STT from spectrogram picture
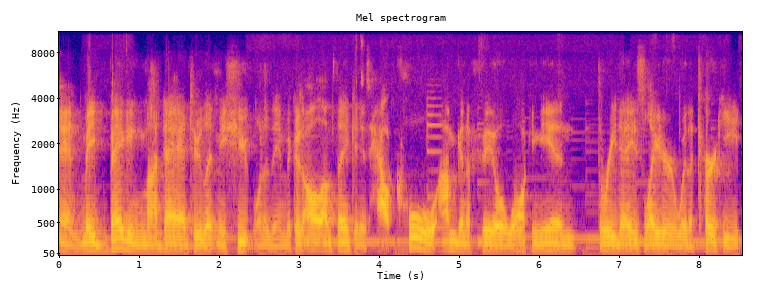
and me begging my dad to let me shoot one of them because all I'm thinking is how cool I'm going to feel walking in three days later with a turkey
